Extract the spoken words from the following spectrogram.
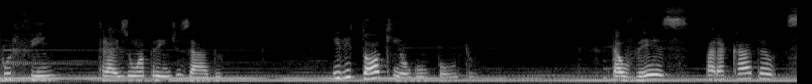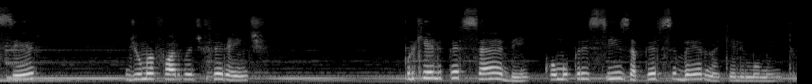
por fim, traz um aprendizado. Ele toca em algum ponto. Talvez para cada ser de uma forma diferente, porque ele percebe como precisa perceber naquele momento.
